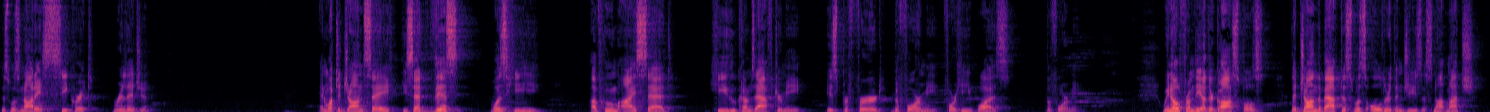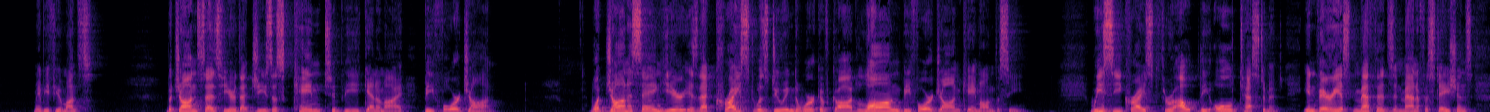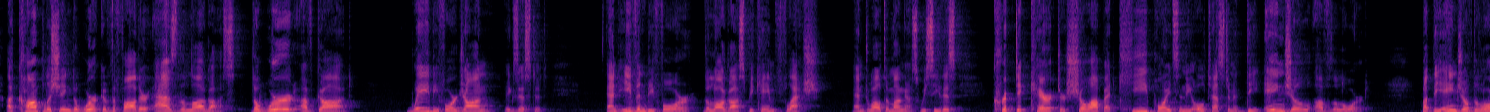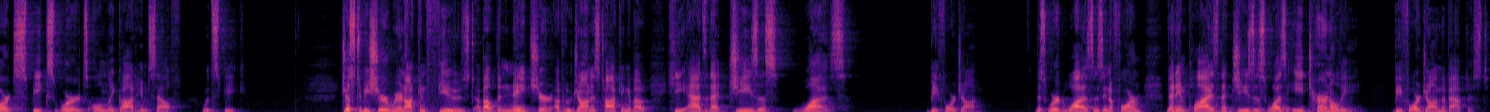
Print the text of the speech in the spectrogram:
This was not a secret religion. And what did John say? He said, This was he of whom I said, He who comes after me is preferred before me, for he was before me. We know from the other Gospels that John the Baptist was older than Jesus, not much, maybe a few months. But John says here that Jesus came to be ginomai before John. What John is saying here is that Christ was doing the work of God long before John came on the scene. We see Christ throughout the Old Testament in various methods and manifestations, accomplishing the work of the Father as the Logos, the Word of God, way before John existed, and even before the Logos became flesh and dwelt among us. We see this cryptic character show up at key points in the Old Testament the angel of the Lord. But the angel of the Lord speaks words only God Himself would speak. Just to be sure we're not confused about the nature of who John is talking about, he adds that Jesus was before John. This word was is in a form that implies that Jesus was eternally before John the Baptist.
